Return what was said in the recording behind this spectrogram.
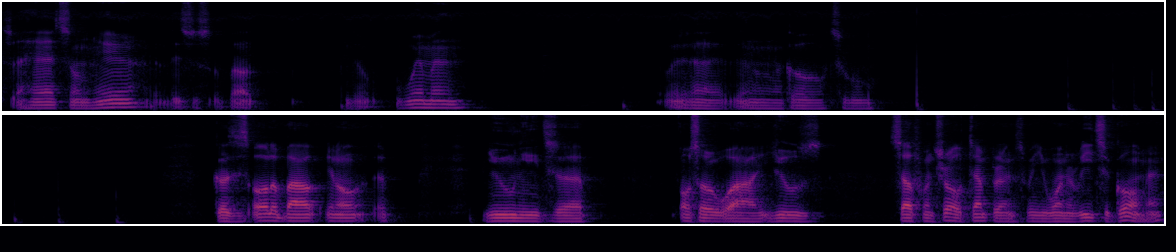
So I had some here. This is about the women. Where did I then I go to? Because it's all about you know you need to also uh, use self control, temperance when you want to reach a goal, man.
